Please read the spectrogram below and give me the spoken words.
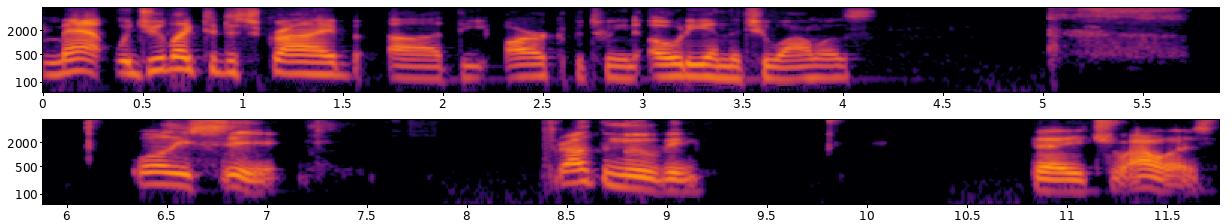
Matt, would you like to describe uh, the arc between Odie and the Chihuahuas? Well, you see, throughout the movie, the Chihuahuas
